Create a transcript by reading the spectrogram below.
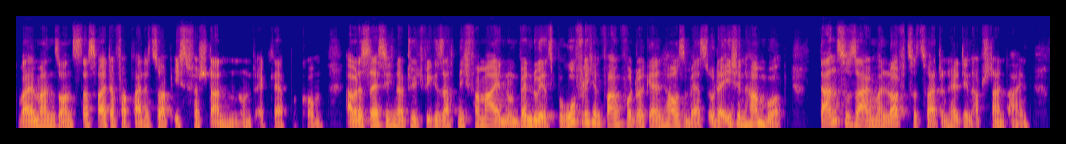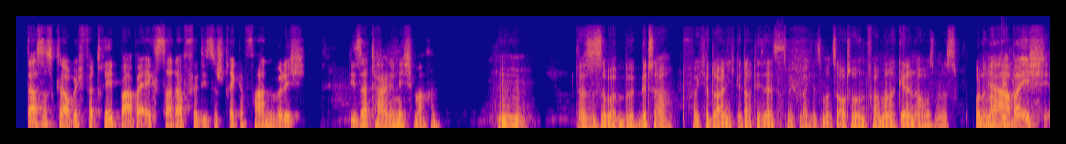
weil man sonst das weiter verbreitet. So habe ich es verstanden und erklärt bekommen. Aber das lässt sich natürlich, wie gesagt, nicht vermeiden. Und wenn du jetzt beruflich in Frankfurt oder Gelnhausen wärst oder ich in Hamburg, dann zu sagen, man läuft zu zweit und hält den Abstand ein, das ist, glaube ich, vertretbar. Aber extra dafür diese Strecke fahren würde ich dieser Tage nicht machen. Hm. Das ist aber bitter. Ich hatte eigentlich gedacht, ich setze mich vielleicht jetzt mal ins Auto und fahre mal nach Gelnhausen. Das, oder nach ja, Berlin. aber ich,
